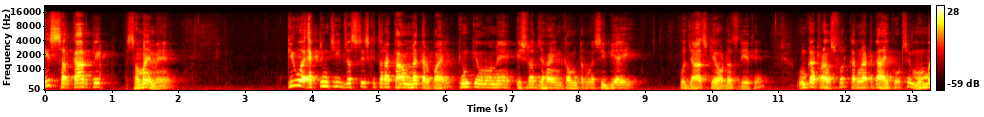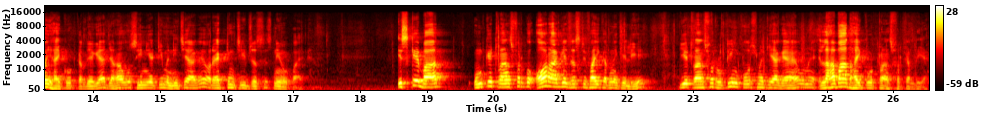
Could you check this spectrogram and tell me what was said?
इस सरकार के समय में कि वो एक्टिंग चीफ जस्टिस की तरह काम न कर पाए? क्योंकि उन्होंने इशरत जहाँ इनकाउंटर में सीबीआई को जाँच के ऑर्डर्स दिए थे, उनका ट्रांसफ़र कर्नाटका हाईकोर्ट से मुंबई हाईकोर्ट कर दिया गया, जहाँ वो सीनियरिटी में नीचे आ गए और एक्टिंग चीफ जस्टिस नहीं हो पाए। इसके बाद उनके ट्रांसफ़र को और आगे जस्टिफाई करने के लिए ये ट्रांसफ़र रूटीन कोर्स में किया गया है, उन्हें इलाहाबाद हाई कोर्ट ट्रांसफ़र कर दिया है।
